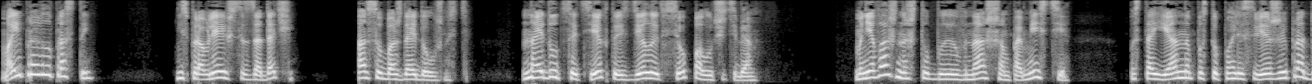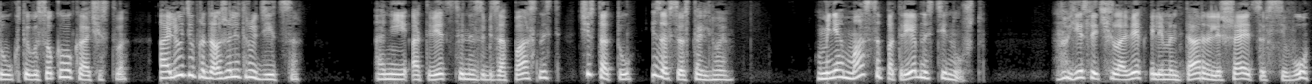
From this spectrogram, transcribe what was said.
Мои правила просты. Не справляешься с задачей — освобождай должность. Найдутся те, кто сделает все получше тебя. Мне важно, чтобы в нашем поместье постоянно поступали свежие продукты высокого качества, а люди продолжали трудиться. Они ответственны за безопасность, чистоту и за все остальное. У меня масса потребностей и нужд. Но если человек элементарно лишается всего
